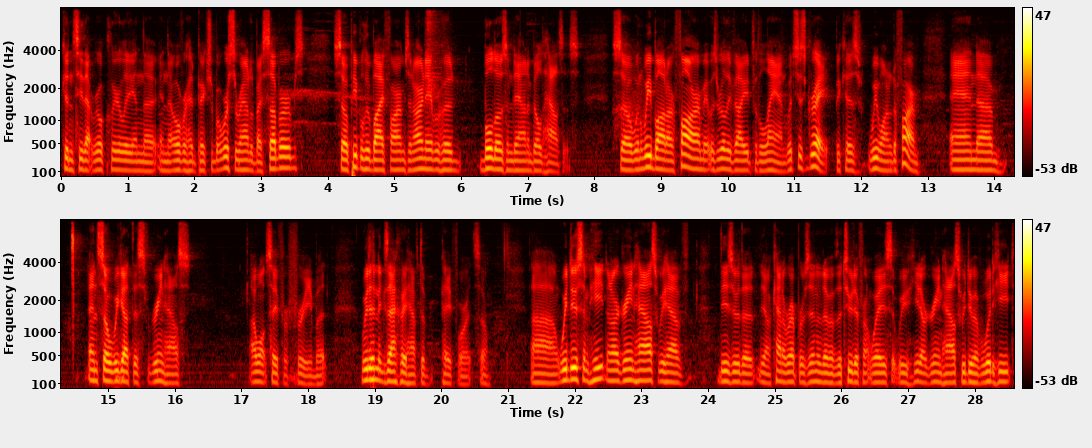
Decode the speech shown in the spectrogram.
couldn't see that real clearly in the in the overhead picture. But we're surrounded by suburbs, so people who buy farms in our neighborhood bulldoze them down and build houses. So when we bought our farm, it was really valued for the land, which is great because we wanted a farm, and um, and so we got this greenhouse. I won't say for free, but we didn't exactly have to pay for it. So uh, we do some heat in our greenhouse. We have these are the you know kind of representative of the two different ways that we heat our greenhouse. We do have wood heat,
